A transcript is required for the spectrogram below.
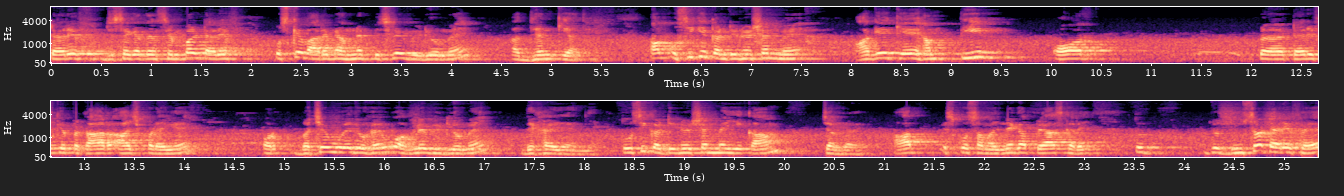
टैरिफ जिसे कहते हैं सिंपल टैरिफ उसके बारे में हमने पिछले वीडियो में अध्ययन किया था। अब उसी के कंटिन्यूशन में आगे के हम तीन और टैरिफ के प्रकार आज पढ़ेंगे और बचे हुए जो है वो अगले वीडियो में दिखाए जाएँगे। तो उसी कंटिन्यूशन में ये काम चल रहा है। आप इसको समझने का प्रयास करें। तो जो दूसरा टैरिफ है,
